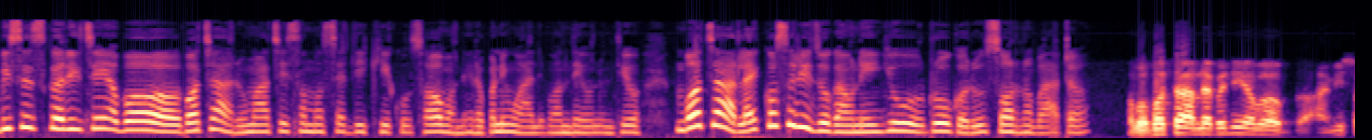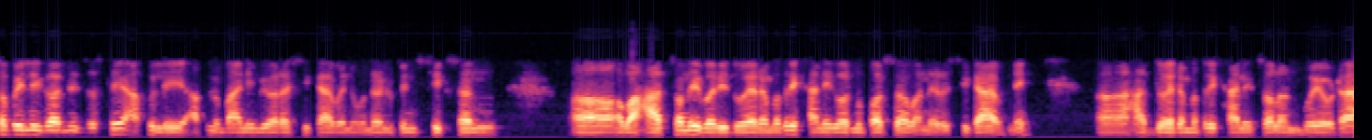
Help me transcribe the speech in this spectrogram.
विशेष गरी चाहिँ अब बच्चाहरूमा चाहिँ समस्या देखिएको छ भनेर पनि उहाँले भन्दै हुनुहुन्थ्यो। बच्चाहरूलाई कसरी जोगाउने यो रोगहरू सर्नबाट? अब बच्चाहरूलाई पनि अब हामी सबैले गर्ने जस्तै आफूले आफ्नो बानी व्यवहार सिकायो भने उनीहरूले पनि सिक्छन्। अब हात सधैँभरि धोएर मात्रै खाने गर्नुपर्छ भनेर सिकायो भने हात धोएर मात्रै खाने चलन भयो एउटा।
